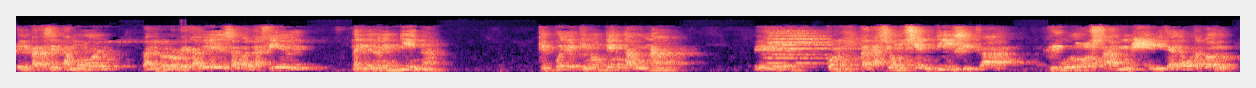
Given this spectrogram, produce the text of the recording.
El paracetamol, para el dolor de cabeza, para la fiebre, la ivermectina, que puede que no tenga una eh, constatación científica, rigurosa, médica de laboratorio,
